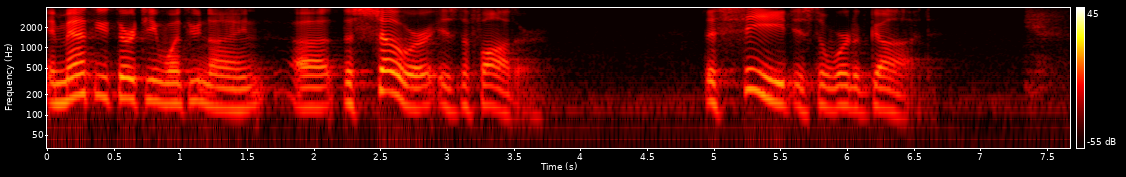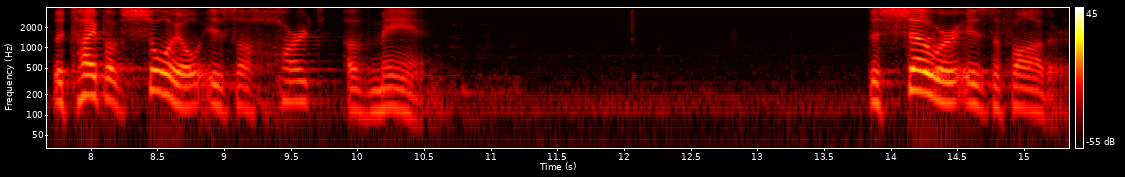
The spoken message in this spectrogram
In Matthew 13, 1 through 9, uh, the sower is the Father. The seed is the Word of God. The type of soil is the heart of man. The sower is the Father.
